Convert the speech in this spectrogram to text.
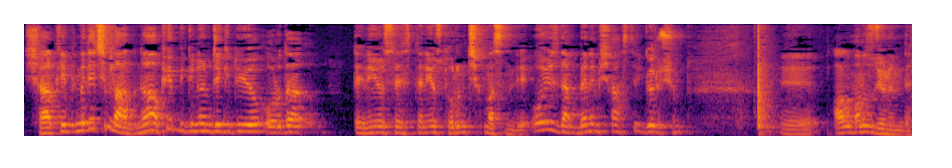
Şarkıyı bilmediği için ben ne yapıyor? Bir gün önce gidiyor orada deniyor sesleniyor sorun çıkmasın diye. O yüzden benim şahsi görüşüm e, almanız yönünde.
